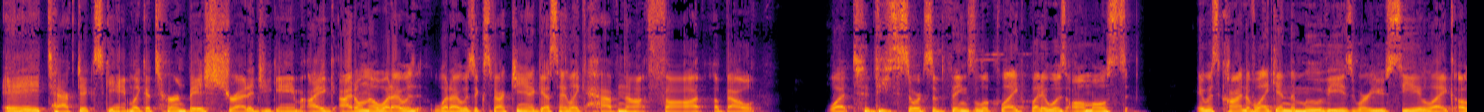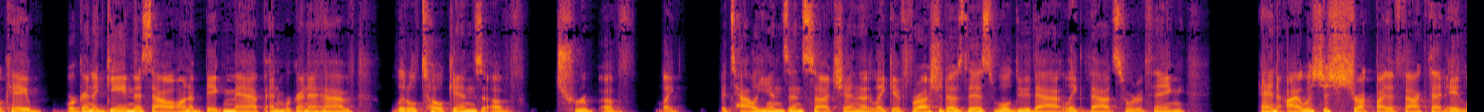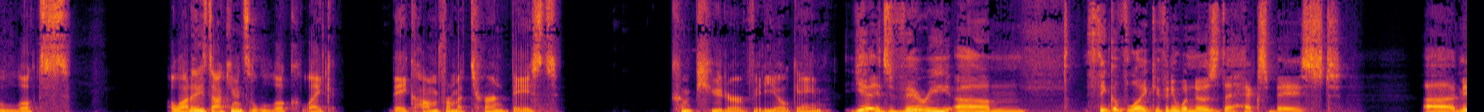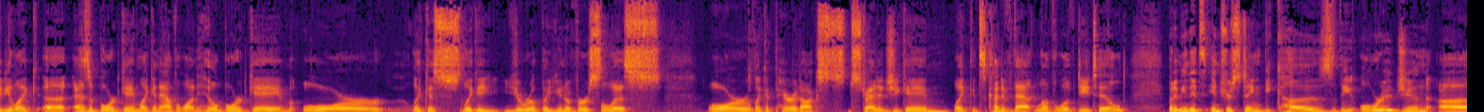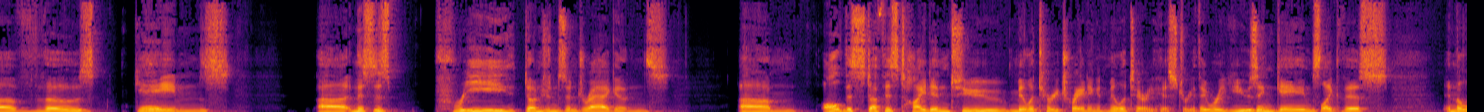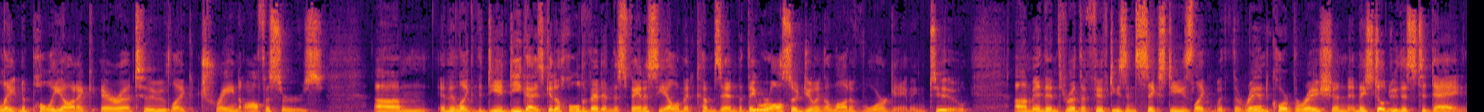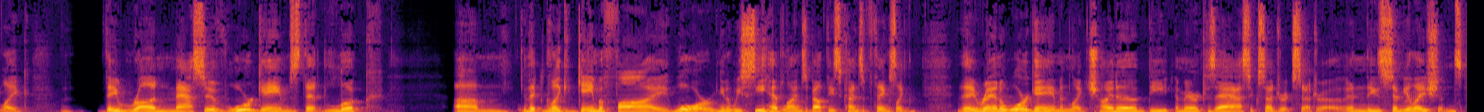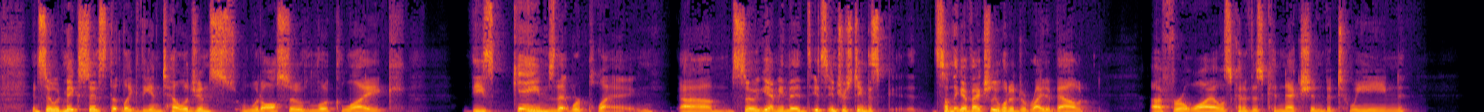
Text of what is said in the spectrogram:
a tactics game, like a turn-based strategy game. I I don't know what I was what I was expecting. I guess I like have not thought about what these sorts of things look like, but it was almost it was kind of like in the movies where you see like okay, we're going to game this out on a big map and we're going to have little tokens of troop of like battalions and such and like if Russia does this, we'll do that, like that sort of thing. And I was just struck by the fact that it looks, a lot of these documents look like they come from a turn based computer video game. Yeah, it's very. Um, think of like if anyone knows the hex based, uh, maybe like uh, as a board game, like an Avalon Hill board game, or like a like a Europa Universalis, or like a Paradox strategy game. Like it's kind of that level of detailed. But I mean, it's interesting because the origin of those games, uh, and this is pre Dungeons and Dragons. Um, all this stuff is tied into military training and military history. They were using games like this in the late Napoleonic era to like train officers. Um, and then like the D and D guys get a hold of it, and this fantasy element comes in. But they were also doing a lot of wargaming too. Um, and then throughout the 50s and 60s, like with the Rand Corporation, and they still do this today. Like they run massive war games that look um, that like gamify war. You know, we see headlines about these kinds of things, like they ran a war game and like China beat America's ass, et cetera, et cetera, in these simulations. And so it makes sense that like the intelligence would also look like these games that we're playing. Um, so yeah, I mean, it, it's interesting. This something I've actually wanted to write about uh, for a while is kind of this connection between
